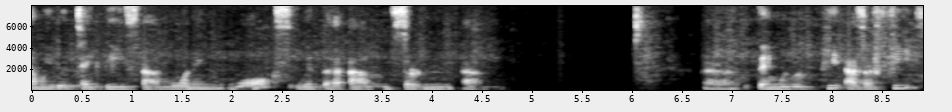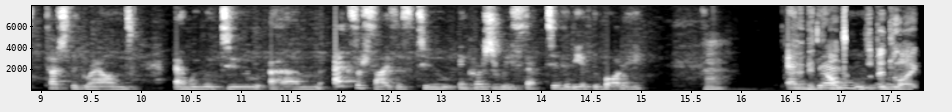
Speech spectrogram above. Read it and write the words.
And we would take these um, morning walks with a um, certain um, uh, thing we would repeat as our feet touch the ground and we would do um, exercises to encourage the receptivity of the body. Hmm. And it then, sounds a bit like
